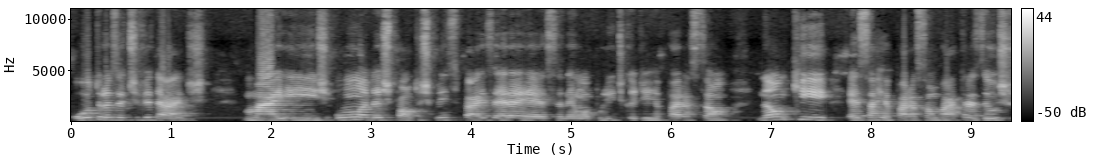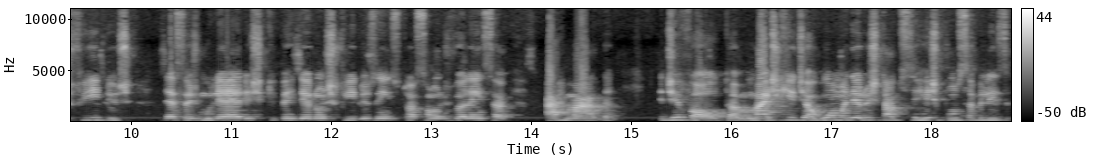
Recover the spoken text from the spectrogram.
outras atividades. Mas uma das pautas principais era essa, né? uma política de reparação. Não que essa reparação vá trazer os filhos dessas mulheres que perderam os filhos em situação de violência armada de volta, mas que de alguma maneira o Estado se responsabilize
